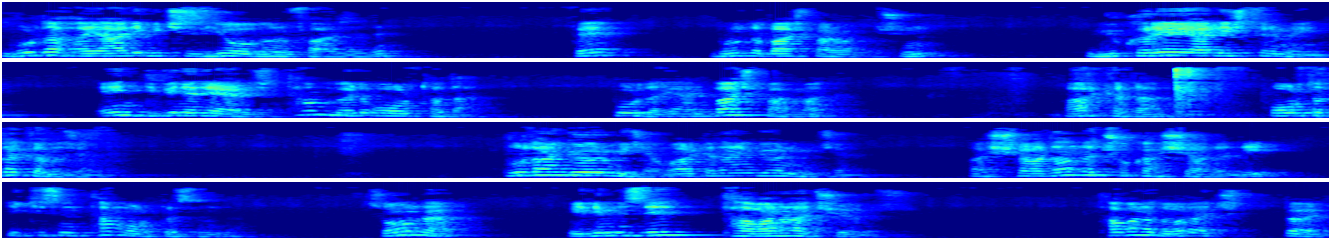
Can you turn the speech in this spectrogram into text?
Burada hayali bir çizgi olduğunu farz edin. Ve bunu da baş parmak düşünün. Yukarıya yerleştirmeyin. En dibine de yerleştirin. Tam böyle ortada. Burada yani baş parmak arkada ortada kalacak. Buradan görmeyeceğim, arkadan görmeyeceğim. Aşağıdan da çok aşağıda değil. İkisinin tam ortasında. Sonra elimizi tavana açıyoruz. Tavana doğru aç. Böyle.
